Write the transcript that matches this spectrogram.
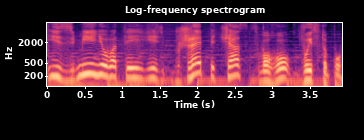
і змінювати її вже під час свого виступу,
